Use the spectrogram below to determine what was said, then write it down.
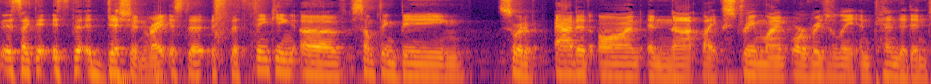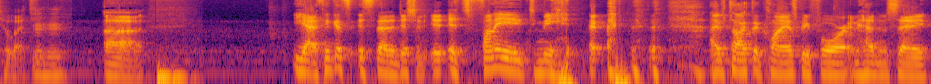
it's like the, it's the addition, right? It's the it's the thinking of something being sort of added on and not like streamlined or originally intended into it. Mm-hmm. Uh, yeah, I think it's it's that addition. It, it's funny to me. I've talked to clients before and had them say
